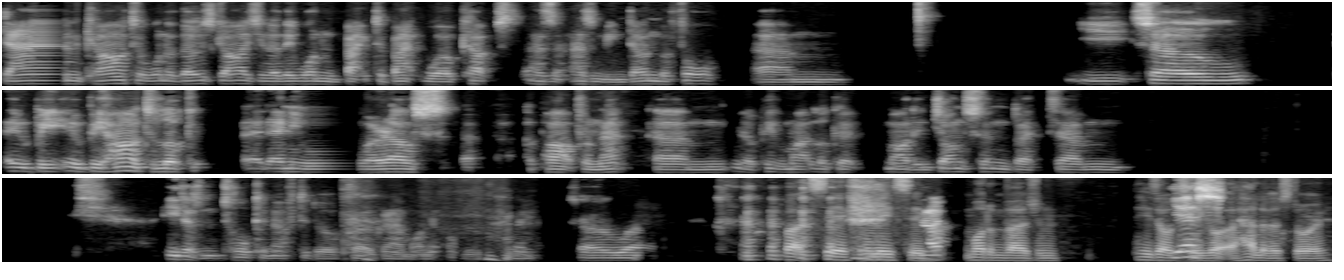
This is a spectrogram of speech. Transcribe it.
Dan Carter, one of those guys. You know, they won back-to-back World Cups. hasn't hasn't been done before. Um, you, so it would be it would be hard to look at anywhere else apart from that. Um, you know, people might look at Martin Johnson, but um, he doesn't talk enough to do a program on it. On it. So, uh, but Siya Kolisi, modern version, he's obviously yes. got a hell of a story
